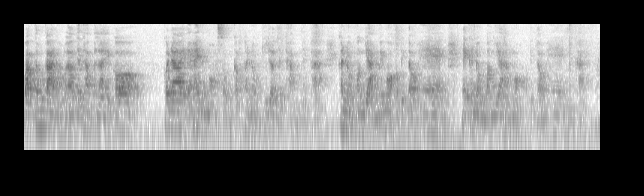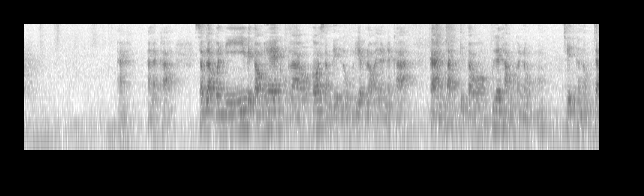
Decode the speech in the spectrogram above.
ความต้องการของเราจะทำอะไรก็ก็ได้แต่ให้มันเหมาะสมกับขนมที่เราจะทำ นะคะ ขนมบางอย่างไม่เหมาะกับใบตองแห้ง แต่ขนมบางอย่างเหมาะกับใบตองแห้งนะคะอะคะสำหรับวันนี้ใบตองแห้งของเราก็สำเร็จลงเรียบร้อยแล้วนะคะ การตัดใบตองเพื่อทำขนม เช่นขนมจา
